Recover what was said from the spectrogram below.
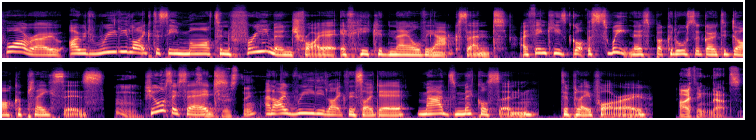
Twitter had a, a quite a good lineup here, I think. You ready for this? I am. So she says, Poirot, I would really like to see Martin Freeman try it if he could nail the accent. I think he's got the sweetness, but could also go to darker places. Hmm. She also said, interesting. and I really like this idea, Mads Mikkelsen to play Poirot. I think that's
